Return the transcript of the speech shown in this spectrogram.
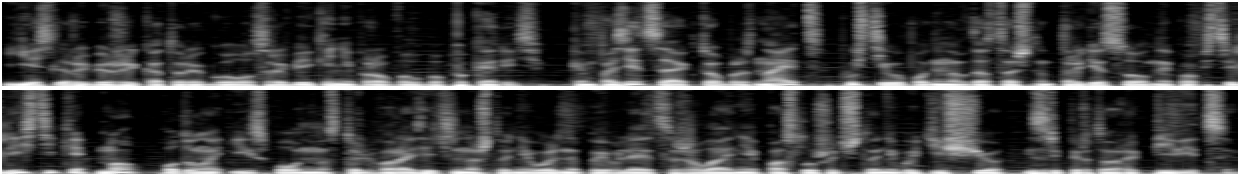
есть ли рубежи, которые голос Ребекки не пробовал бы покорить. Композиция «October Nights» пусть и выполнена в достаточно традиционной поп-стилистике, но подана и исполнена столь выразительно, что невольно появляется желание послушать что-нибудь еще из репертуара певицы.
